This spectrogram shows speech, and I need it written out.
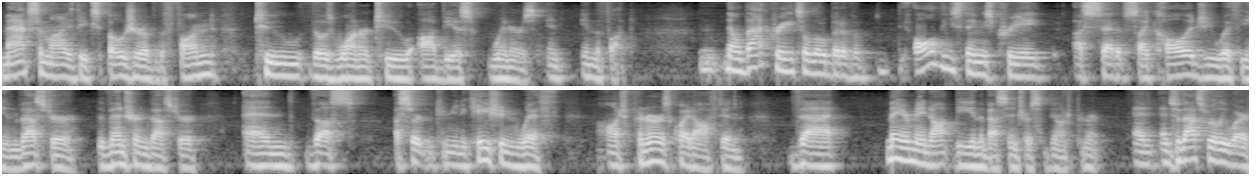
maximize the exposure of the fund to those one or two obvious winners in, in the fund. Now that creates a little bit of a, all these things create a set of psychology with the investor, the venture investor, and thus a certain communication with entrepreneurs quite often that may or may not be in the best interest of the entrepreneur. And, and so that's really where,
